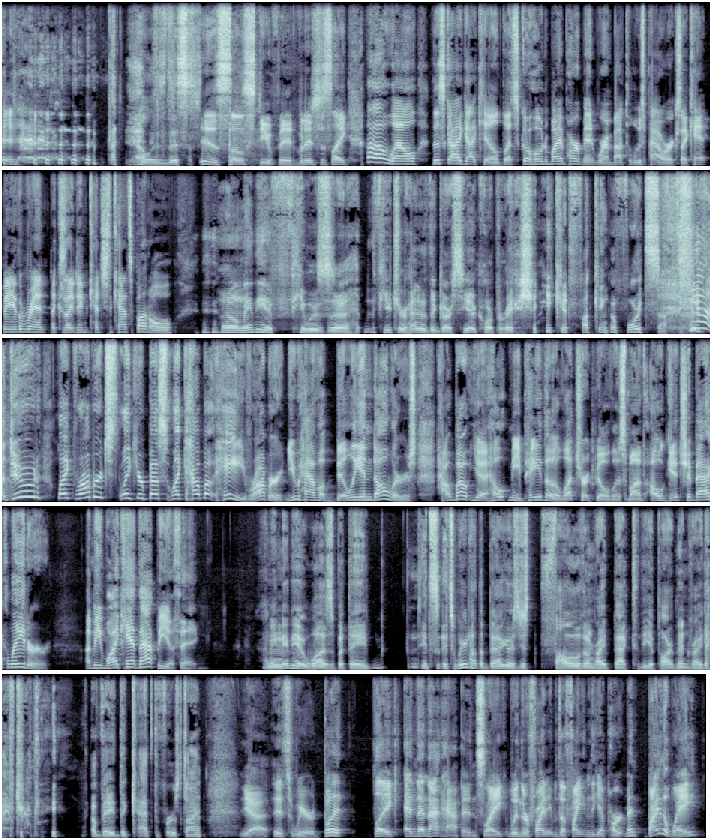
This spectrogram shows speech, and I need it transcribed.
hell is this? It is so stupid, but it's just like, oh well, this guy got killed. Let's go home to my apartment where I'm about to lose power because I can't pay the rent because I didn't catch the cat's butthole. Well, maybe if he was uh, future head of the Garcia Corporation, he could fucking afford something. yeah, dude. Like Robert's like your best. Like, how about hey, Robert, you have a billion dollars. How about you help me pay the electric bill this month? I'll get you back later. I mean, why can't that be a thing? I mean, maybe it was, but they. It's it's weird how the bad guys just follow them right back to the apartment right after evade the cat the first time. Yeah, it's weird. But like and then that happens like when they're fighting the fight in the apartment. By the way,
